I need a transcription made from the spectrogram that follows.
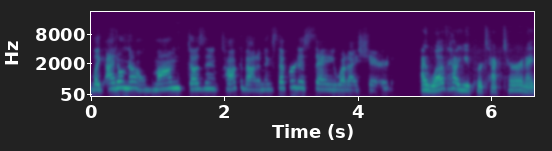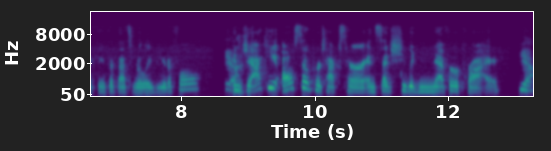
Like i don't know. Mom doesn't talk about him except for to say what i shared. I love how you protect her and i think that that's really beautiful. Yeah. and jackie also protects her and said she would never pry. Yeah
